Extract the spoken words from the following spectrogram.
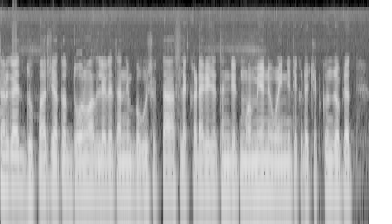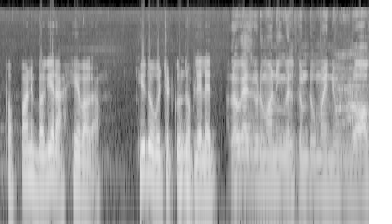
तर काय दुपारचे आता दोन वाजलेले त्यांनी बघू शकता असल्या कडाक्याच्या थंडीत मम्मी आणि वहिनी तिकडे चिटकून झोपल्यात. पप्पा आणि बघेरा हे बघा ही दोघं चिटकून झोपलेले आहेत. Hello guys good morning welcome to my new blog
